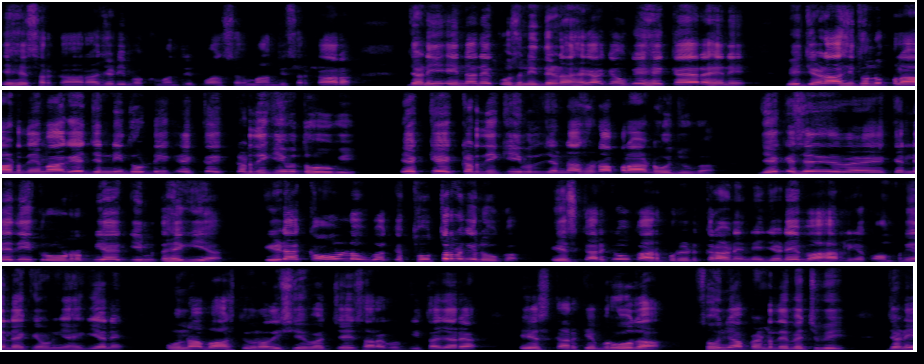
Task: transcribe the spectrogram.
ਇਹ ਸਰਕਾਰ ਆ ਜਿਹੜੀ ਮੁੱਖ ਮੰਤਰੀ ਭਗਵੰਤ ਸਿੰਘ ਮਾਨ ਦੀ ਸਰਕਾਰ ਆ। ਜਾਣੀ ਇਹਨਾਂ ਨੇ ਕੁਝ ਨਹੀਂ ਦੇਣਾ ਹੈਗਾ ਕਿਉਂਕਿ ਇਹ ਕਹਿ ਰਹੇ ਨੇ ਵੀ ਜਿਹੜਾ ਅਸੀਂ ਤੁਹਾਨੂੰ ਪਲਾਟ ਦੇਵਾਂਗੇ, ਜਿੰਨੀ ਤੁਹਾਡੀ ਇੱਕ ਏਕੜ ਦੀ ਕੀਮਤ ਹੋਊਗੀ, ਇੱਕ ਏਕੜ ਦੀ ਕੀਮਤ ਜਿੰਨਾ ਤੁਹਾਡਾ ਪਲਾਟ ਹੋ ਜਾਊਗਾ ਜੇ ਕਿਸੇ ਕਿੱਲੇ ਦੀ ਕਰੋੜ ਰੁਪਈਆ ਕੀਮਤ ਹੈਗੀ ਆ ਕਿਹੜਾ ਕੌਣ ਲਊਗਾ ਕਿੱਥੋਂ ਉਤਰਨਗੇ ਲੋਕ? ਇਸ ਕਰਕੇ ਉਹ ਕਾਰਪੋਰੇਟ ਘਰਾਣੇ ਨੇ ਜਿਹੜੇ ਬਾਹਰਲੀਆਂ ਕੰਪਨੀਆਂ ਲੈ ਕੇ ਆਉਣੀਆਂ ਹੈਗੀਆਂ ਨੇ ਉਹਨਾਂ ਵਾਸਤੇ ਉਹਨਾਂ ਦੀ ਸੇਵਾ 'ਚ ਇਹ ਸਾਰਾ ਕੁਝ ਕੀਤਾ ਜਾ ਰਿਹਾ। ਇਸ ਕਰਕੇ ਵਿਰੋਧ ਆ ਸੋਹਣਾ ਪਿੰਡ ਦੇ ਵਿੱਚ ਵੀ ਜਣੀ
